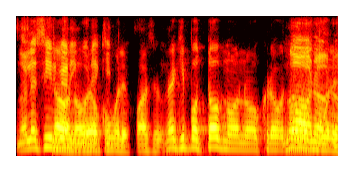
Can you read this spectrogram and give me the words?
No le sirve a ningún equipo. Cómo le puede hacer. Un equipo top no, no creo. No, no, no,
